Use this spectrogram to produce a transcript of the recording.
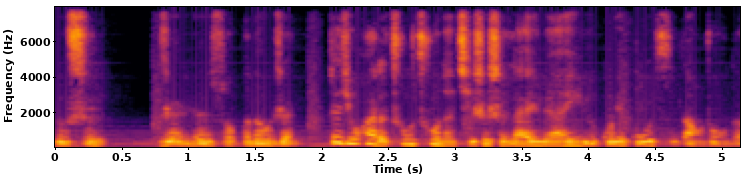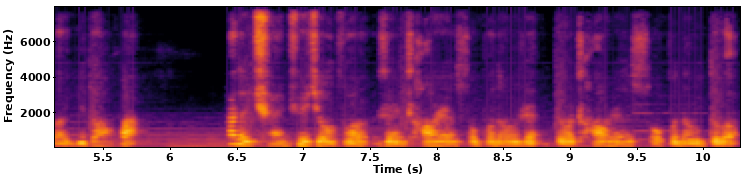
就是忍人所不能忍。这句话的出处呢，其实是来源于《鬼谷子》当中的一段话，它的全句叫做“忍常人所不能忍，得常人所不能得，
